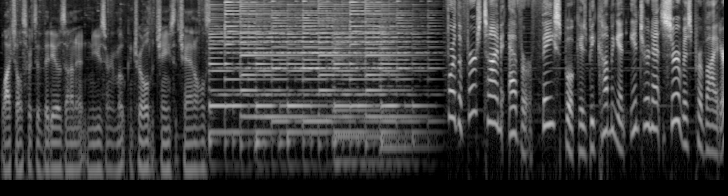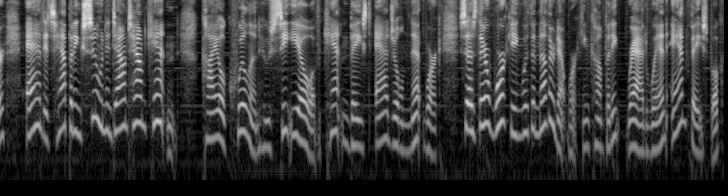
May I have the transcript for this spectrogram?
watch all sorts of videos on it and use a remote control to change the channels. For the first time ever, Facebook is becoming an internet service provider, and it's happening soon in downtown Canton. Kyle Quillen, who's CEO of Canton based Agile Network, says they're working with another networking company, Radwin, and Facebook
